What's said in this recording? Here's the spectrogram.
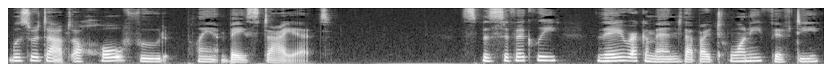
was to adopt a whole food plant based diet. Specifically, they recommend that by 2050,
